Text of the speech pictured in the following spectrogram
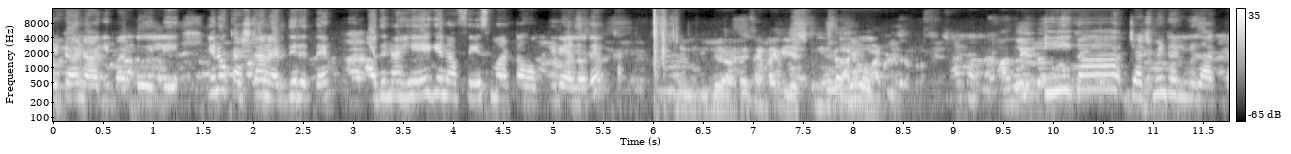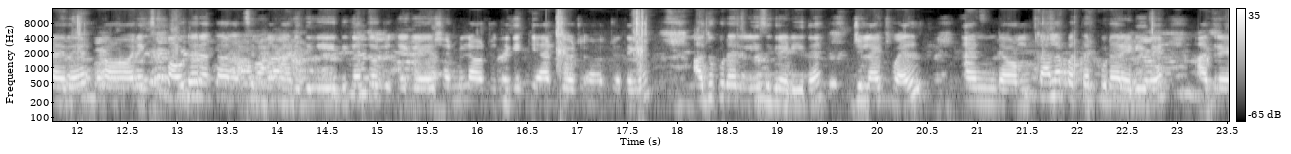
ರಿಟರ್ನ್ ಆಗಿ ಬಂದು ಇಲ್ಲಿ ಏನೋ ಕಷ್ಟ ನಡೆದಿರುತ್ತೆ, ಅದನ್ನ ಹೇಗೆ ನಾವು ಫೇಸ್ ಮಾಡ್ತಾ ಹೋಗ್ತೀವಿ ಅನ್ನೋದೇ. ಈಗ ಜಡ್ಜ್ಮೆಂಟ್ ರಿಲೀಸ್ ಆಗ್ತಾ ಇದೆ. ನೆಕ್ಸ್ಟ್ ಪೌಡರ್ ಅಂತ ನಾನು ಸಿನಿಮಾ ಮಾಡಿದ್ದೀನಿ. ದಿಗಂತ್ ಅವ್ರ ಜೊತೆಗೆ ಶರ್ಮಿಲಾ ಅವ್ರ ಜೊತೆಗೆ ಕೆ ಆರ್ ಜಿ ಅವ್ರ ಜೊತೆಗೆ. ಅದು ಕೂಡ ರಿಲೀಸ್ಗೆ ರೆಡಿ ಇದೆ. ಜುಲೈ ಟ್ವೆಲ್ ಅಂಡ್ ಕಾಲಾಪತ್ತರ್ ಕೂಡ ರೆಡಿ ಇದೆ. ಆದ್ರೆ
